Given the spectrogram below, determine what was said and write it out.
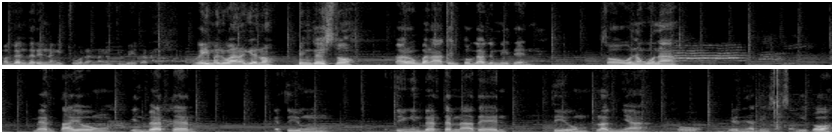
maganda rin ang itsura ng incubator. Okay, maliwanag yan, no? Yun guys, no? Paano ba natin to gagamitin? So, unang-una, meron tayong inverter. Ito yung ito yung inverter natin. Ito yung plug niya. So, pwede natin sasak dito.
